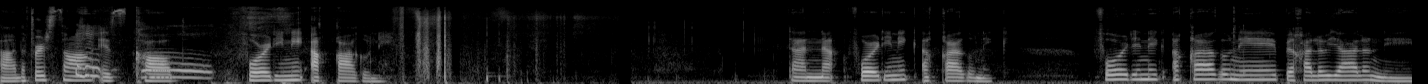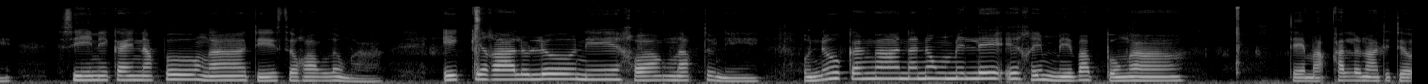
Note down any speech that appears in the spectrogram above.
Uh, the first song is called Fordini Akaguni. Tanna Fordinik Akagunik. Fordinik Akaguni Pehaluyaluni. Sini kainakpunga tisokalunga. Ikiraluluni hoang naktuni. Unukanga nanong mili ikhimi vapunga. Tema kalunati to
